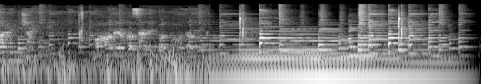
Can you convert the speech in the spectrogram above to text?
parang chocolate.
